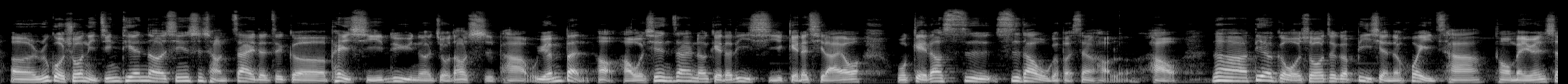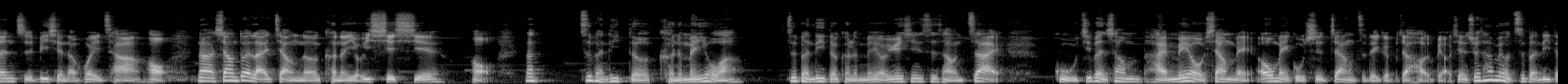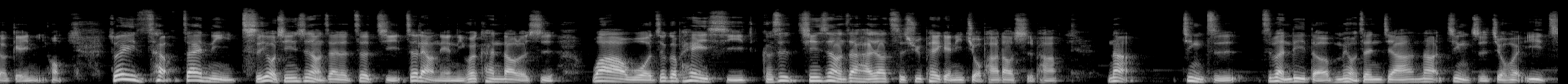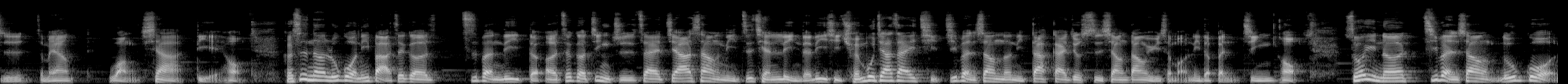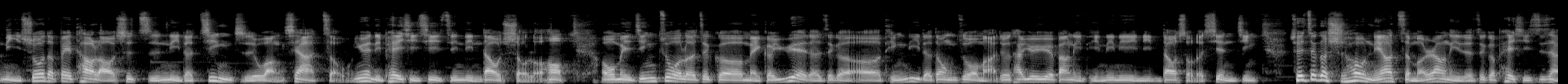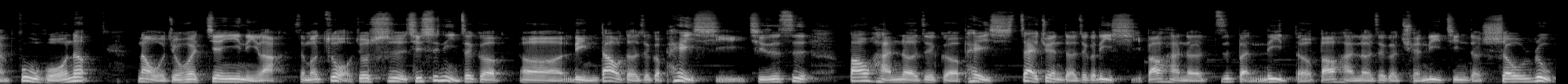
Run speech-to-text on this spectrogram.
呃，如果说你今天呢，新兴市场债的这个配息率呢，九到十趴，原本好好，我现在呢给的利息给得起来哦，我给到四四到五个 percent 好了。好，那第二个我说这个避险的汇差哦，美元升值避险的汇差哦，那相对来讲呢，可能有一些些哦，那资本利得可能没有啊，资本利得可能没有，因为新市场债。股基本上还没有像美欧美股市这样子的一个比较好的表现，所以它没有资本利得给你吼，所以在在你持有新兴市场债的这几这两年，你会看到的是，哇，我这个配息，可是新兴市场债还是要持续配给你九趴到十趴，那净值资本利得没有增加，那净值就会一直怎么样往下跌吼。可是呢，如果你把这个资本利的，呃，这个净值再加上你之前领的利息，全部加在一起，基本上呢，你大概就是相当于什么？你的本金，齁。所以呢，基本上，如果你说的被套牢，是指你的净值往下走，因为你配息期已经领到手了，齁。我们已经做了这个每个月的这个呃停利的动作嘛，就是他月月帮你停利，你领到手的现金。所以这个时候，你要怎么让你的这个配息资产复活呢？那我就会建议你啦，怎么做？就是其实你这个呃领到的这个配息，其实是包含了这个配息债券的这个利息，包含了资本利得，包含了这个权利金的收入。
